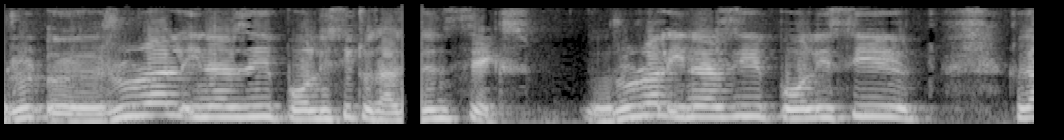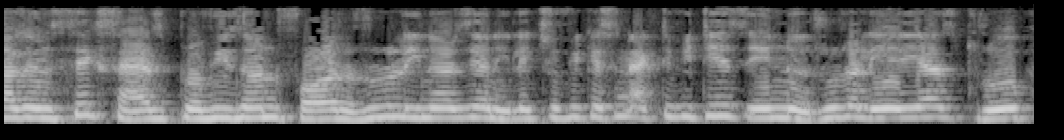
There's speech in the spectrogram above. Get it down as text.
Uh, Rural Energy Policy 2006. Rural Energy Policy 2006 has provision for rural energy and electrification activities in rural areas through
